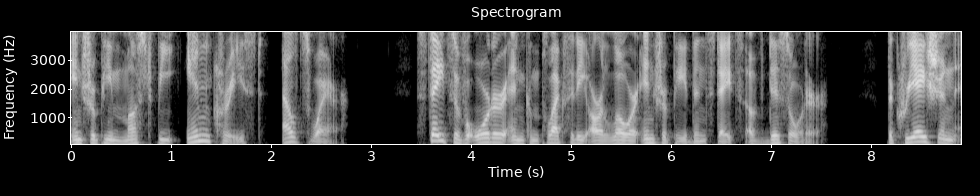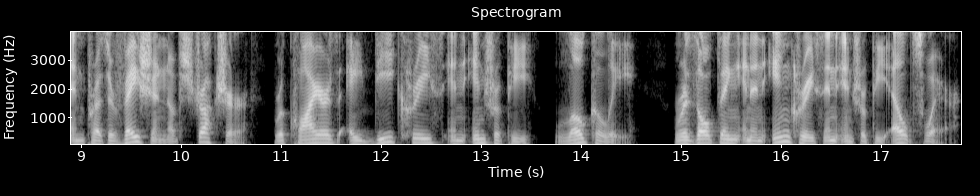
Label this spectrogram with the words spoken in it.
entropy must be increased elsewhere. States of order and complexity are lower entropy than states of disorder. The creation and preservation of structure requires a decrease in entropy locally, resulting in an increase in entropy elsewhere.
